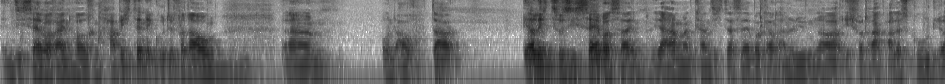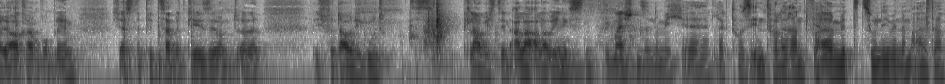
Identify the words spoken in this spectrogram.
in sich selber reinhorchen, habe ich denn eine gute Verdauung? Mhm. Ähm, und auch da ehrlich zu sich selber sein. Ja, man kann sich da selber gern anlügen. Ja, ich vertrage alles gut. Ja, ja, kein Problem. Ich esse eine Pizza mit Käse und äh, ich verdau die gut. Das glaube ich den aller, allerwenigsten. Die meisten sind nämlich äh, laktoseintolerant, vor ja. allem mit zunehmendem Alter,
